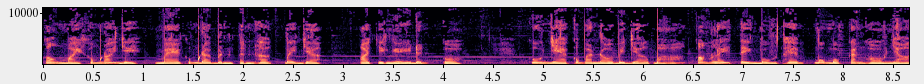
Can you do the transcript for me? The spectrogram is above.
con mày không nói gì, mẹ cũng đã bình tĩnh hơn. Bây giờ họ chỉ nghĩ đến cô. Khu nhà của bà nội bị dỡ bỏ, con lấy tiền bù thêm mua một căn hộ nhỏ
